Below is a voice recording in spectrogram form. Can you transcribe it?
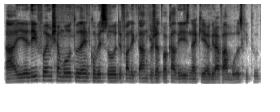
Aí ele foi, me chamou, tudo, a gente conversou, eu falei que tava no projeto Vocalize, né? Que ia gravar música e tudo.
